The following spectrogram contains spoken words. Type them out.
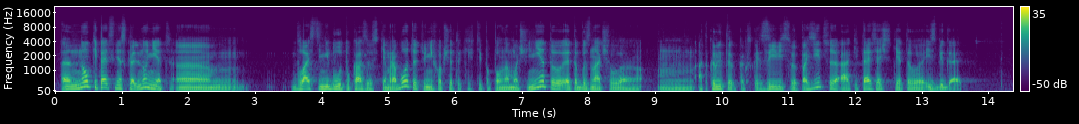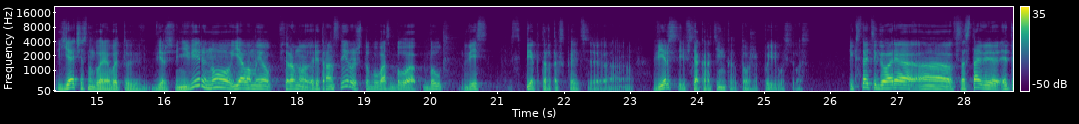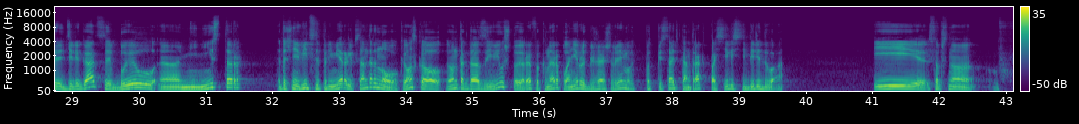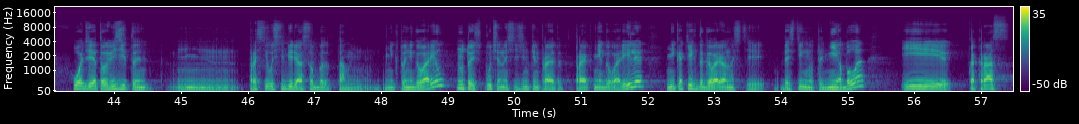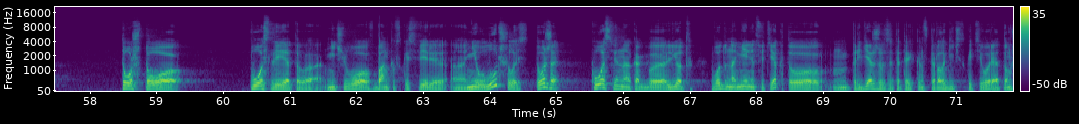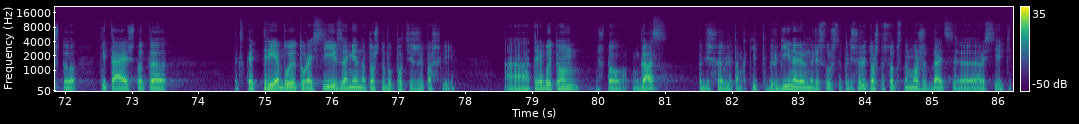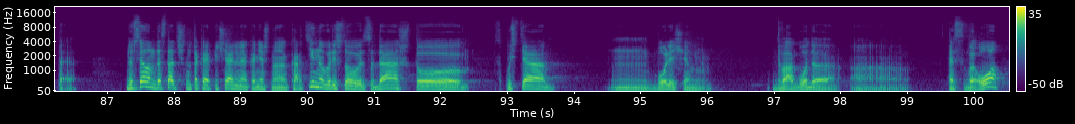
Э, но китайцы мне сказали, ну нет, власти не будут указывать, с кем работать, у них вообще таких типа полномочий нету. Это бы значило открыто, как сказать, заявить свою позицию, а Китай всячески этого избегает. Я, честно говоря, в эту версию не верю, но я вам ее все равно ретранслирую, чтобы у вас было, был весь спектр, так сказать, э, версий, вся картинка тоже появилась у вас. И, кстати говоря, э, в составе этой делегации был э, министр, точнее вице-премьер Александр Новок. И он, сказал, он тогда заявил, что РФ и КНР планируют в ближайшее время подписать контракт по силе Сибири-2. И, собственно, в ходе этого визита про силу Сибири особо там никто не говорил. Ну, то есть Путин и Си Цзиньпин про этот проект не говорили, никаких договоренностей достигнуто не было. И как раз то, что после этого ничего в банковской сфере э, не улучшилось, тоже косвенно как бы льет воду на мельницу тех, кто придерживается этой конспирологической теории о том, что Китай что-то, так сказать, требует у России взамен на то, чтобы платежи пошли. А требует он что? Газ подешевле, там какие-то другие, наверное, ресурсы подешевле, то, что, собственно, может дать э, Россия Китаю. Но в целом достаточно такая печальная, конечно, картина вырисовывается, да, что спустя более чем два года э, СВО,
